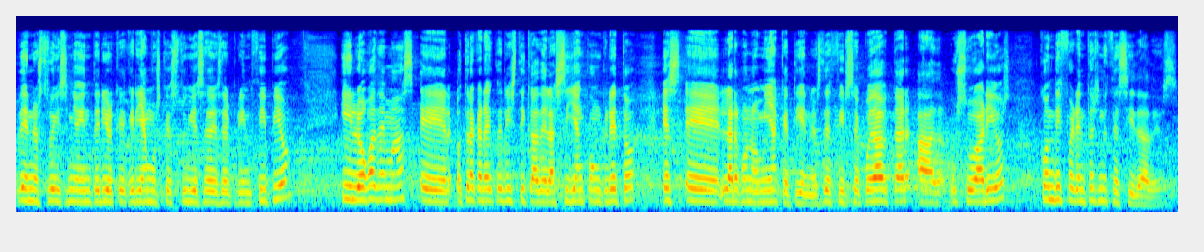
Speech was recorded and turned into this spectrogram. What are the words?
de nuestro diseño de interior que queríamos que estuviese desde el principio. Y luego además, eh, otra característica de la silla en concreto es eh, la ergonomía que tiene, es decir, se puede adaptar a usuarios con diferentes necesidades.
